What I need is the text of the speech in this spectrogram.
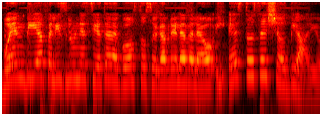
Buen día, feliz lunes 7 de agosto, soy Gabriela de Lao y esto es el Show Diario,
